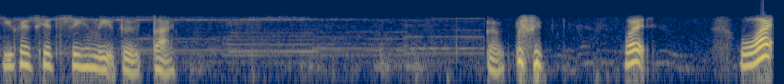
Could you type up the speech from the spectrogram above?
you guys get to see him eat food. Bye. Go. what? What?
